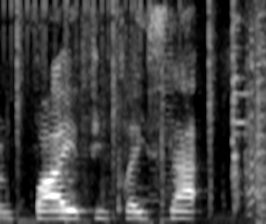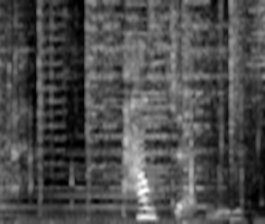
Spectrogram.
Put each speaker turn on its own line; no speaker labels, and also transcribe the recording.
on fire if you place that. How dare you?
